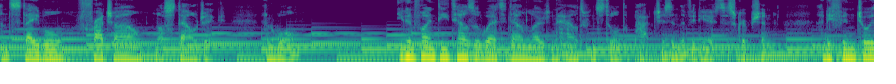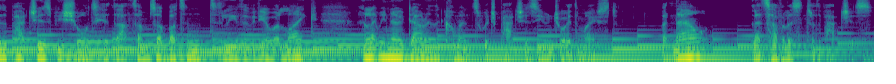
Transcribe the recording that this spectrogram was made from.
unstable, fragile, nostalgic, and warm. You can find details of where to download and how to install the patches in the video's description. And if you enjoy the patches, be sure to hit that thumbs up button to leave the video a like and let me know down in the comments which patches you enjoyed the most. But now, let's have a listen to the patches.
